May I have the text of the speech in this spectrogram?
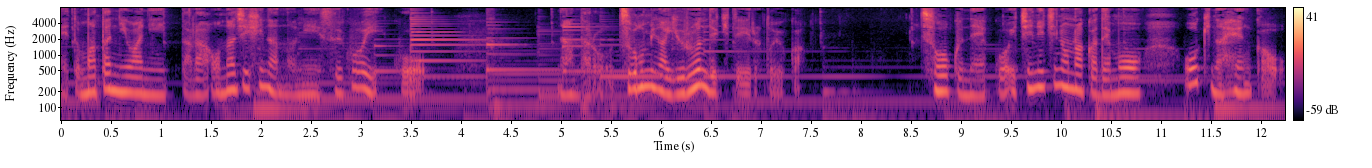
えーと、また庭に行ったら同じ日なのにすごいこうなんだろうつぼみが緩んできているというかすごくねこう一日の中でも大きな変化を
